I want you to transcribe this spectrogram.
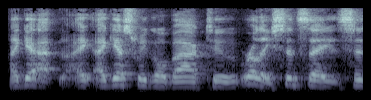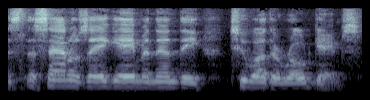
I guess, I guess we go back to really since they since the San Jose game and then the two other road games.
